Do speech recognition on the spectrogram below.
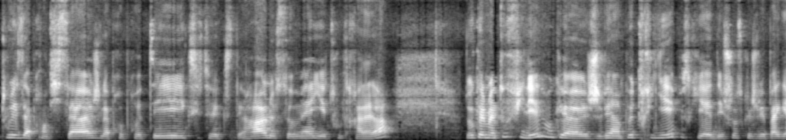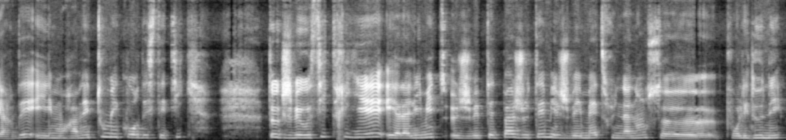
tous les apprentissages, la propreté, etc., etc., le sommeil et tout le tralala. Donc elle m'a tout filé, donc euh, je vais un peu trier parce qu'il y a des choses que je ne vais pas garder et ils m'ont ramené tous mes cours d'esthétique. Donc je vais aussi trier et à la limite je vais peut-être pas jeter mais je vais mettre une annonce euh, pour les donner.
